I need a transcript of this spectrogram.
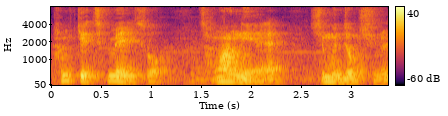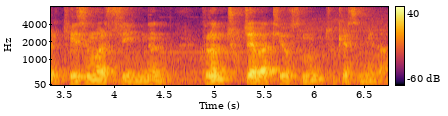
함께 참여해서 성황리에 신문 정신을 계승할 수 있는 그런 축제가 되었으면 좋겠습니다.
